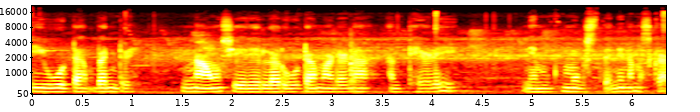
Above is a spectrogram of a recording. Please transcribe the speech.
ಈ ಊಟ ಬನ್ನಿರಿ ನಾವು ಸೇರಿ ಎಲ್ಲರೂ ಊಟ ಮಾಡೋಣ ಅಂಥೇಳಿ ನಿಮ್ಗೆ ಮುಗಿಸ್ತೇನೆ. ನಮಸ್ಕಾರ.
